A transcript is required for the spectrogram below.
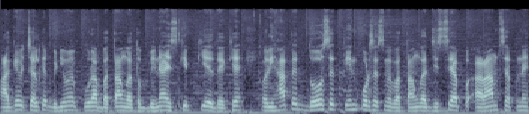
आगे चल के वीडियो में पूरा बताऊँगा। तो बिना स्किप किए देखें और यहाँ पे दो से तीन प्रोसेस में बताऊँगा जिससे आप आराम से अपने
